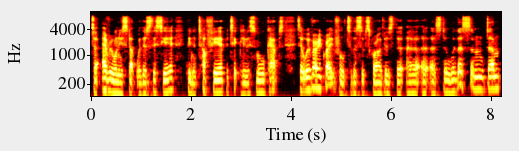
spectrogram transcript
to everyone who stuck with us this year. It's been a tough year, particularly with small caps. So we're very grateful to the subscribers that uh, are still with us, and um,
